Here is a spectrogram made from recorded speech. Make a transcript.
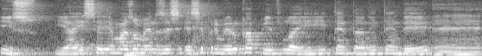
Isso. E aí seria mais ou menos esse, esse primeiro capítulo aí, tentando entender é,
